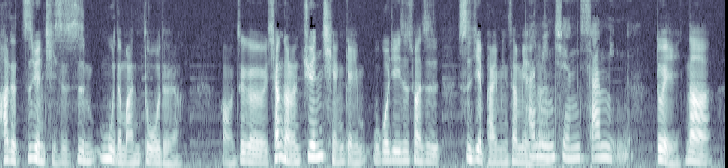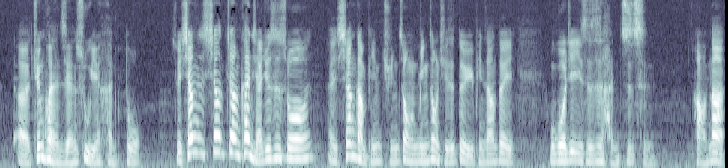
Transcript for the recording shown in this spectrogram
他的资源其实是募的蛮多的啊。哦，这个香港人捐钱给无国界医师，算是世界排名上面排名前三名的。对，那呃，捐款的人数也很多，所以像像这样看起来，就是说，哎，香港平群众民众其实对于平常对无国界医师是很支持。好，那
